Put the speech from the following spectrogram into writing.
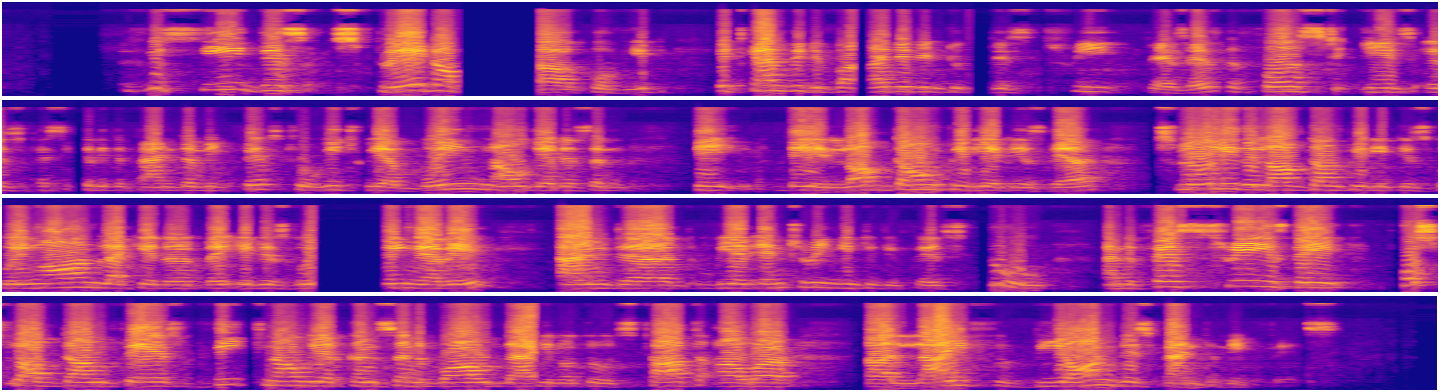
If we see this spread of uh, covid it can be divided into these three phases. The first is is basically the pandemic phase through which we are going. Now there is an the, the lockdown period is there. Slowly the lockdown period is going on, like it, uh, it is going away, and uh, we are entering into the phase two. And the phase three is the post-lockdown phase, which now we are concerned about that, you know, to start our uh, life beyond this pandemic phase.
